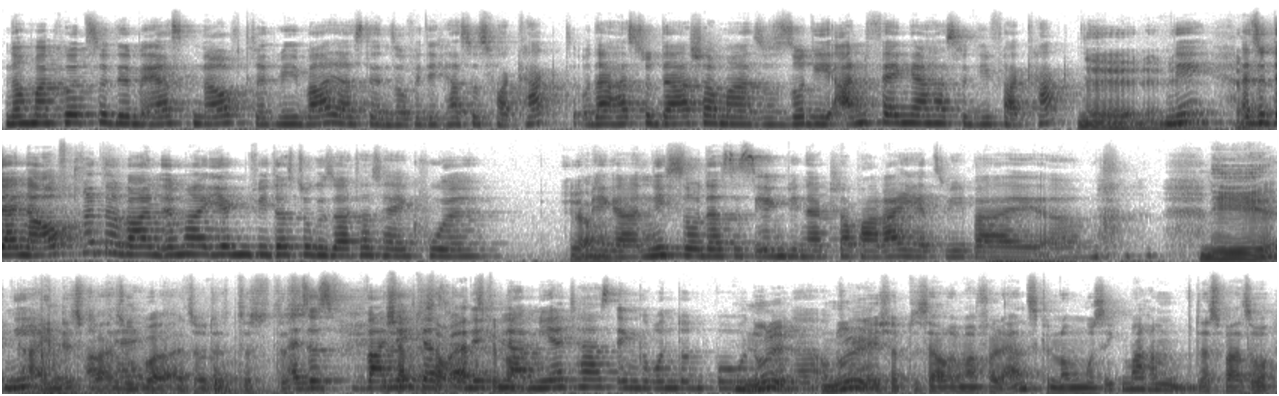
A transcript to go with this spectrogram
Nochmal kurz zu dem ersten Auftritt. Wie war das denn so für dich? Hast du es verkackt? Oder hast du da schon mal so, so die Anfänge, hast du die verkackt? Nee, nee, nee. Nee, also deine Auftritte waren immer irgendwie, dass du gesagt hast, hey cool, ja. mega. Nicht so, dass es irgendwie eine Klopperei jetzt wie bei... Ähm, Nee, Nie? nein, das war Okay. super. Also, das, das, das, also es war nicht, dass du dich blamiert hast in Grund und Boden? Null? Okay. null. Ich habe das ja auch immer voll ernst genommen. Musik machen, das war so,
